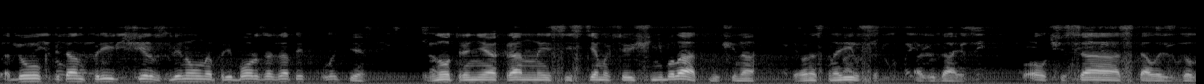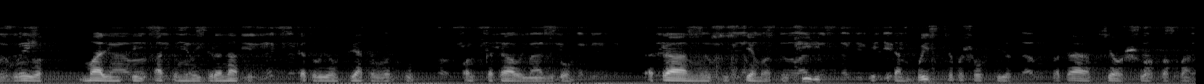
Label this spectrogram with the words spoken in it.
В саду капитан Притчер взглянул на прибор, зажатый в кулаке. Внутренняя охранная система все еще не была отключена, и он остановился, ожидая. Полчаса осталось до взрыва маленькой атомной гранаты, которую он прятал во рту. Он вкатал ее языком. Охранную систему отключили, и капитан быстро пошел вперед, пока все шло по плану.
